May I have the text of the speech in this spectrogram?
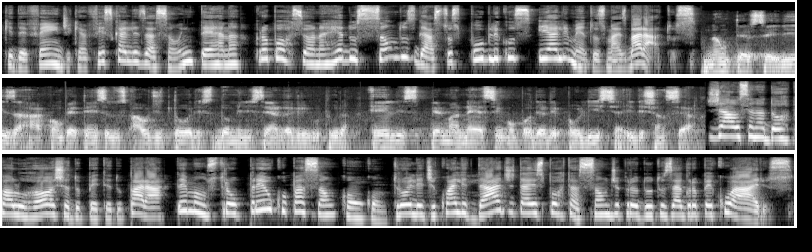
que defende que a fiscalização interna proporciona redução dos gastos públicos e alimentos mais baratos. Não terceiriza a competência dos auditores do Ministério da Agricultura, eles permanecem com o poder de polícia e de chancela. Já o senador Paulo Rocha, do PT do Pará, demonstrou preocupação com o controle de qualidade da exportação de produtos agropecuários.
